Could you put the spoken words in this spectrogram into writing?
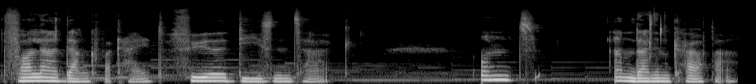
Voller Dankbarkeit für diesen Tag. Und an deinen Körper,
